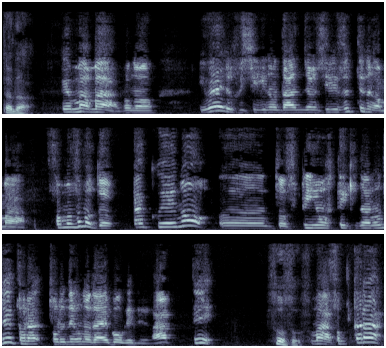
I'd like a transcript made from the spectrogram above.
ただ、でまあまあ、この、いわゆる不思議のダンジョンシリーズっていうのが、まあ、そもそもドラクエの、うーんと、スピンオフ的なので、トラトルネコの大冒険っていうのがあって、そうそうそう。まあ、そこから、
